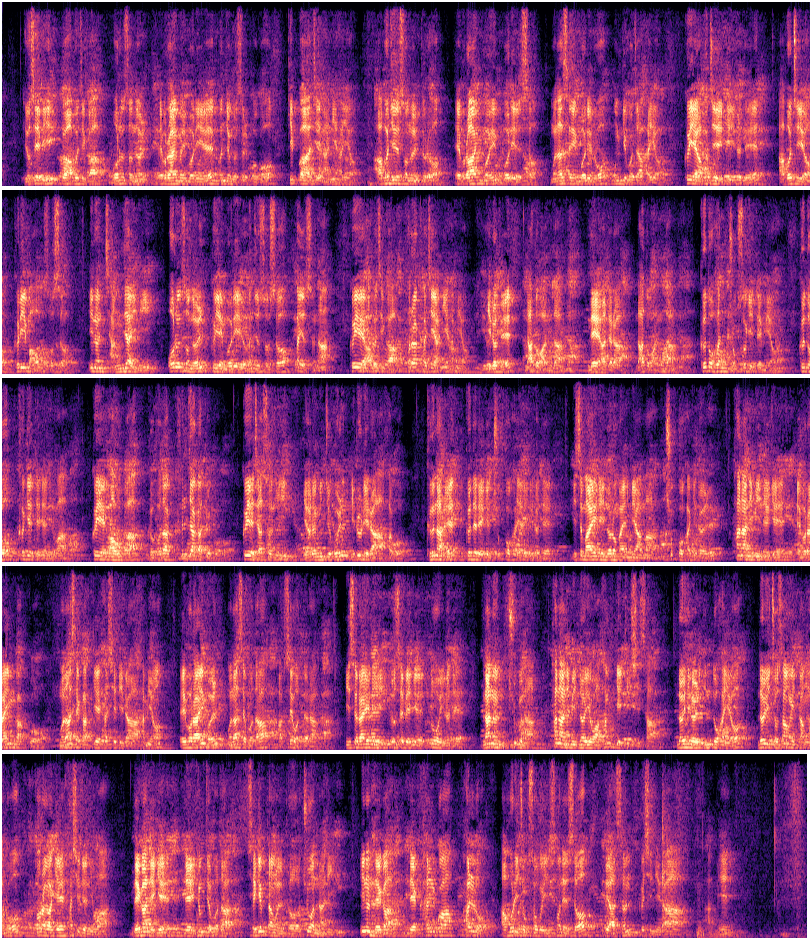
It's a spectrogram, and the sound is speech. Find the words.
요셉이 그 아버지가 오른손을 에브라임의 머리에 얹은 것을 보고 기뻐하지 아니하여 아버지의 손을 들어 에브라임의 머리에서 문하세의 머리로 옮기고자 하여 그의 아버지에게 이르되 아버지여 그리 마옵소서. 이는 장자이니 오른손을 그의 머리에 얹으소서 하였으나 그의 아버지가 허락하지 아니하며 이르되 나도 안다. 내 아들아 나도 안다 그도 한 족속이 되며 그도 크게 되려니와 그의 아우가 그보다 큰 자가 되고 그의 자손이 여러 민족을 이루리라 하고 그날에 그들에게 축복하여 이르되 이스마엘이 너로 말미암아 축복하기를 하나님이 내게 에브라임 같고 머나세 같게 하시리라 하며 에브라임을 머나세보다 앞세웠더라. 이스라엘이 요셉에게 또 이르되 나는 죽으나 하나님이 너희와 함께 계시사 너희를 인도하여 너희 조상의 땅으로 돌아가게 하시려니와 내가 내게 내 형제보다 세겜 땅을 더 주었나니 이는 내가 내 칼과 활로 아모리 족속의 손에서 빼앗은 것이니라 아멘.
